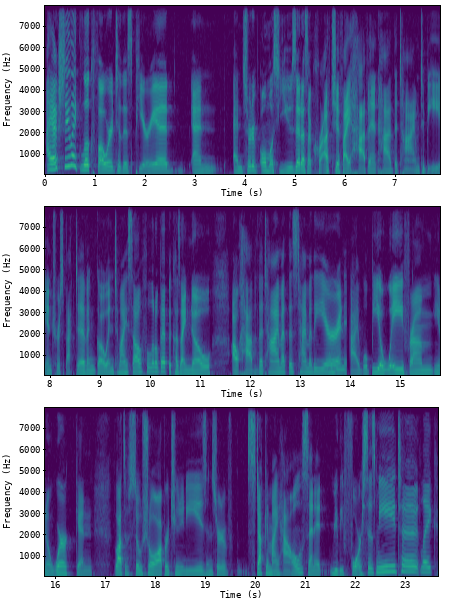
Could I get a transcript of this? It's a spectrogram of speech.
I actually like look forward to this period and and sort of almost use it as a crutch if I haven't had the time to be introspective and go into myself a little bit because I know I'll have the time at this time of the year mm-hmm. and I will be away from, you know, work and lots of social opportunities and sort of stuck in my house and it really forces me to like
